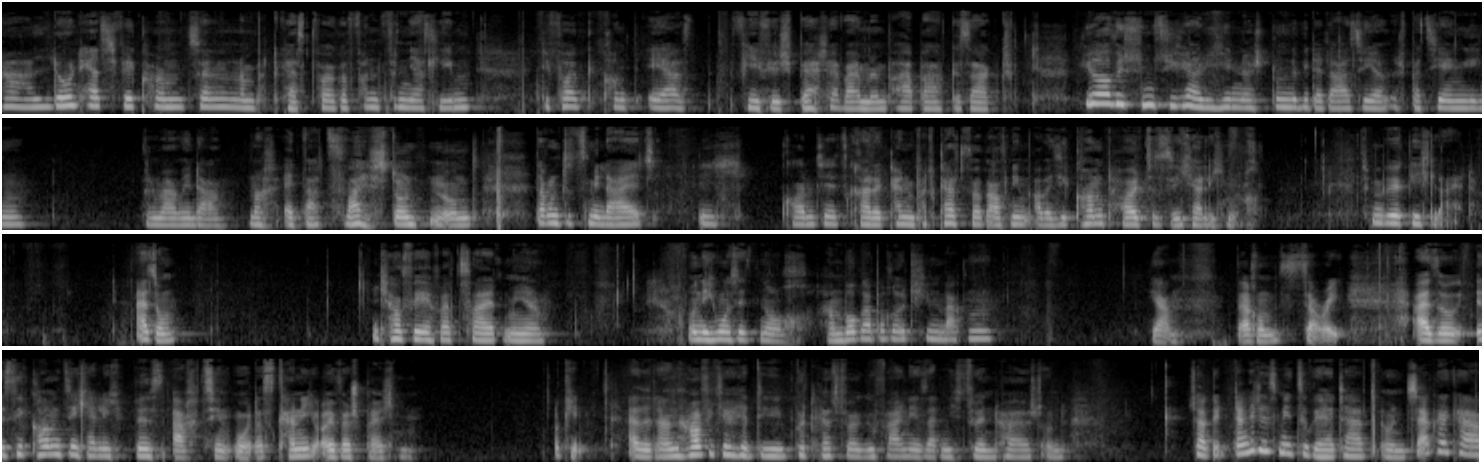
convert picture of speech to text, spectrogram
Hallo und herzlich willkommen zu einer neuen Podcast-Folge von Finjas Leben. Die Folge kommt erst viel, viel später, weil mein Papa gesagt ja, wir sind sicherlich in einer Stunde wieder da, als wir spazieren gingen. Dann waren wir da nach etwa zwei Stunden und darum tut es mir leid. Ich konnte jetzt gerade keine Podcast-Folge aufnehmen, aber sie kommt heute sicherlich noch. Es tut mir wirklich leid. Also, ich hoffe, ihr verzeiht mir. Und ich muss jetzt noch Hamburger Brötchen backen ja, darum, sorry. Also, sie kommt sicherlich bis 18 Uhr, das kann ich euch versprechen. Okay, also dann hoffe ich, euch hat die Podcast-Folge gefallen, ihr seid nicht zu enttäuscht und danke, dass ihr mir zugehört habt und ciao, kakao.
